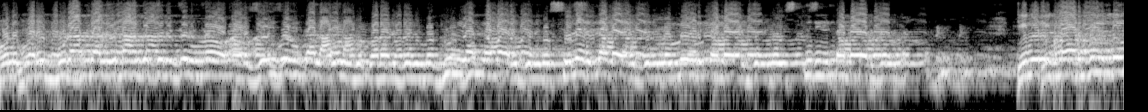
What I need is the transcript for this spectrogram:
মনে করে বুড়া কাল ইবাদতের জন্য আর কাল আনন্দ করার জন্য, দুনিয়া কামায়ের জন্য, ছেলের কামায়ের জন্য, মেয়ের কামায়ের জন্য, স্ত্রীর কামায়ের জন্য। টিনের ঘর বিল্ডিং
